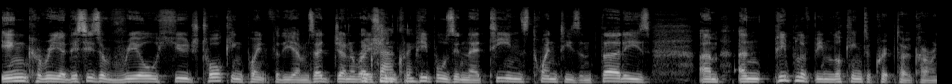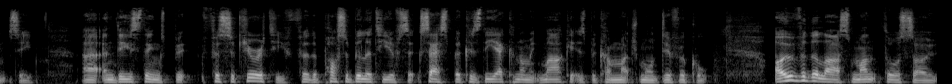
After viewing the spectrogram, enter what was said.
in Korea, this is a real huge talking point for the MZ generation, Exactly. people's in their teens, 20s, and 30s. Um, and people have been looking to cryptocurrency. Uh, and these things for security, for the possibility of success, because the economic market has become much more difficult. Over the last month or so,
